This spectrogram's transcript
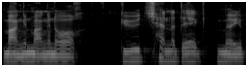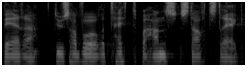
mange, mange år. Gud kjenner deg mye bedre som har vært tett på hans startstrek.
